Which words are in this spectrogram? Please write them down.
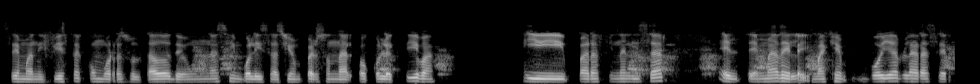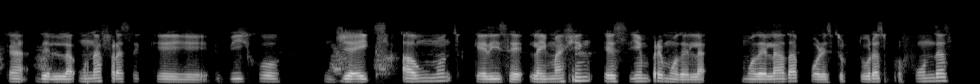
se manifiesta como resultado de una simbolización personal o colectiva. Y para finalizar el tema de la imagen, voy a hablar acerca de la, una frase que dijo Jacques Aumont, que dice, la imagen es siempre modela, modelada por estructuras profundas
